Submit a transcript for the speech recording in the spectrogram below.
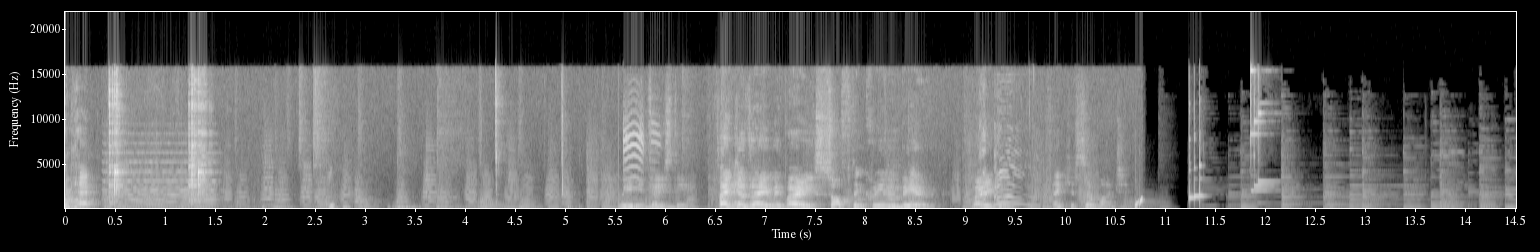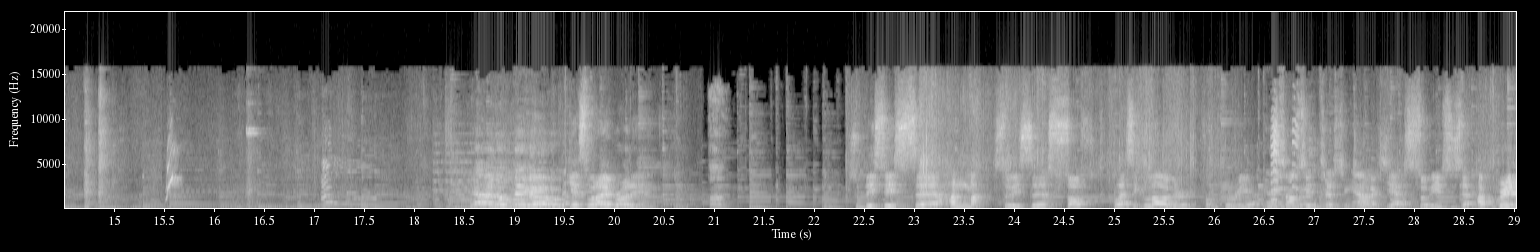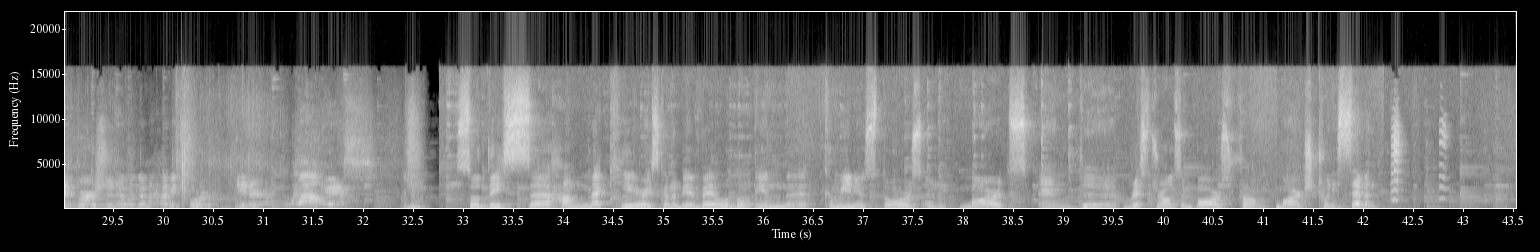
okay. Really tasty. Thank you, David. Very soft and creamy beer. Very good. Thank you so much. Yeah, hello, David. Guess what I brought in? Huh? So this is uh, Hanmac. So it's a soft classic lager from Korea. Yeah, sounds interesting, huh? Yes, so this is an upgraded version and we're gonna have it for dinner, I thought. Wow. Yes. So this uh, Hanmac here is gonna be available in uh, convenience stores and marts and uh, restaurants and bars from March 27th.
